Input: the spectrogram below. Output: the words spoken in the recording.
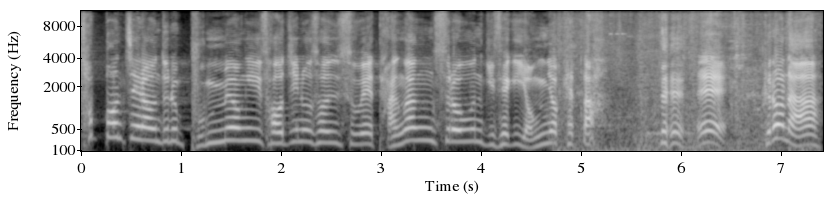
첫 번째 라운드는 분명히 서진우 선수의 당황스러운 기색이 역력했다. 네. 예. 그러나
